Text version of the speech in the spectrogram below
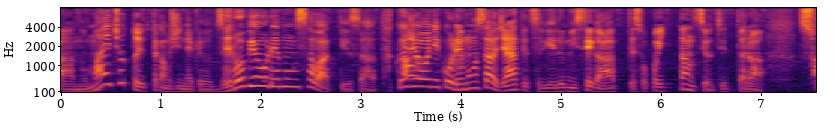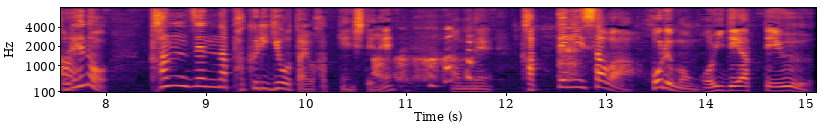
あの、前ちょっと言ったかもしれないけど、0秒レモンサワーっていうさ、卓上にこうレモンサワージャーって告げる店があって、そこ行ったんですよって言ったら、それの完全なパクリ業態を発見してね、あのね、勝手にサワー、ホルモンおいでやっていう、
